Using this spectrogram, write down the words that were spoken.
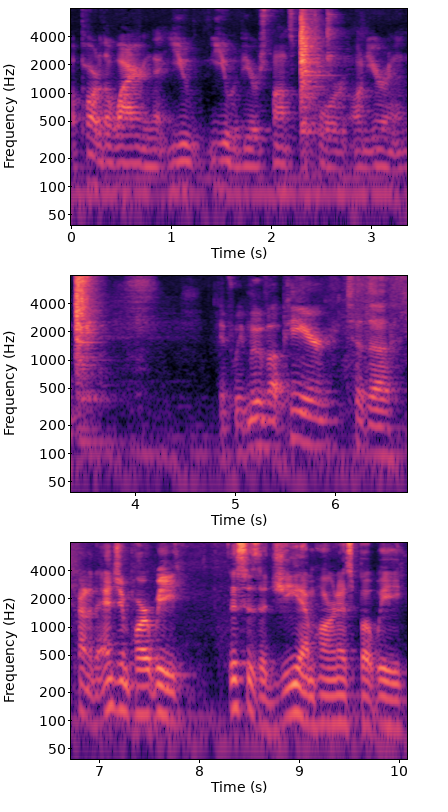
a part of the wiring that you, you would be responsible for on your end. If we move up here to the, kind of the engine part, we, this is a GM harness, but we,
